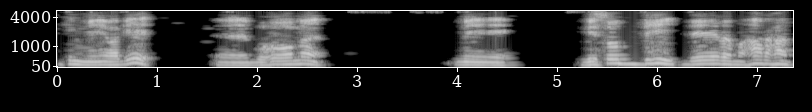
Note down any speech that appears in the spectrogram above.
ඉතින් මේ වගේ බොහෝම මේ විසුද්ධි දේව මහරහත්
